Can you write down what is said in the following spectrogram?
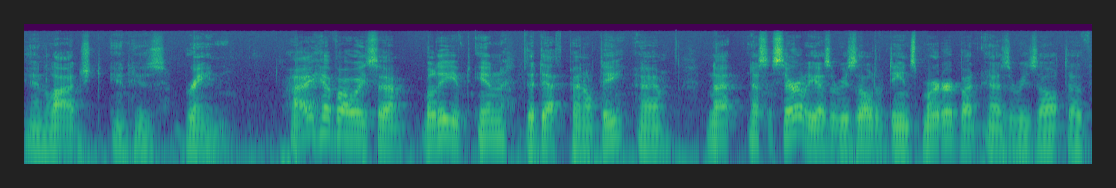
and lodged in his brain. I have always uh, believed in the death penalty, um, not necessarily as a result of Dean's murder, but as a result of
